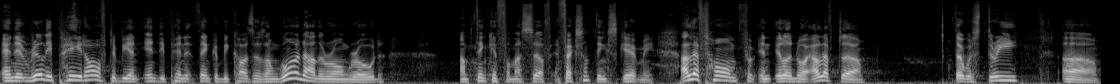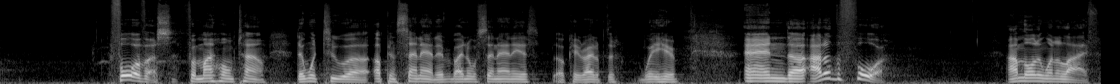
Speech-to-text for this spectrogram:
And it really paid off to be an independent thinker because as I'm going down the wrong road, I'm thinking for myself. In fact, something scared me. I left home from in Illinois. I left. Uh, there was three, uh, four of us from my hometown that went to uh, up in Santa Ana. Everybody know where Santa Ana is? Okay, right up the way here. And uh, out of the four, I'm the only one alive.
